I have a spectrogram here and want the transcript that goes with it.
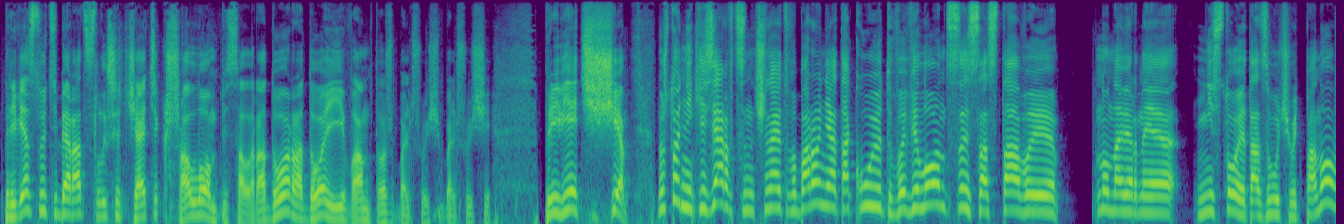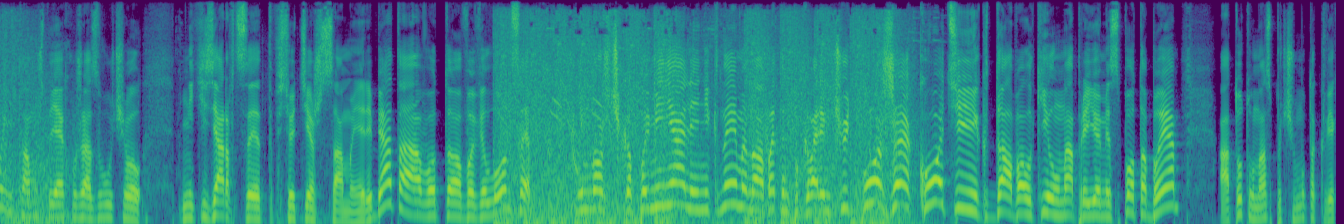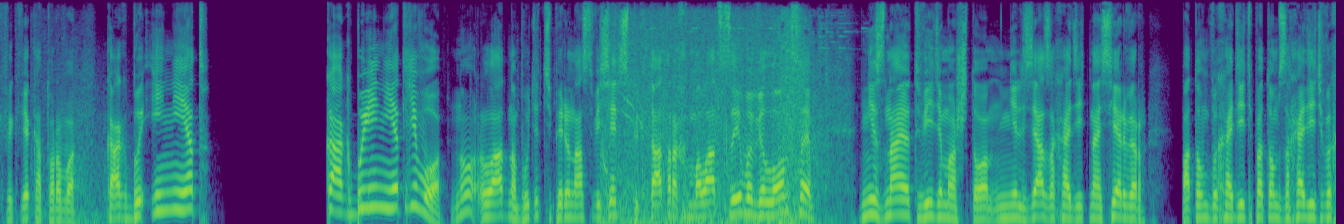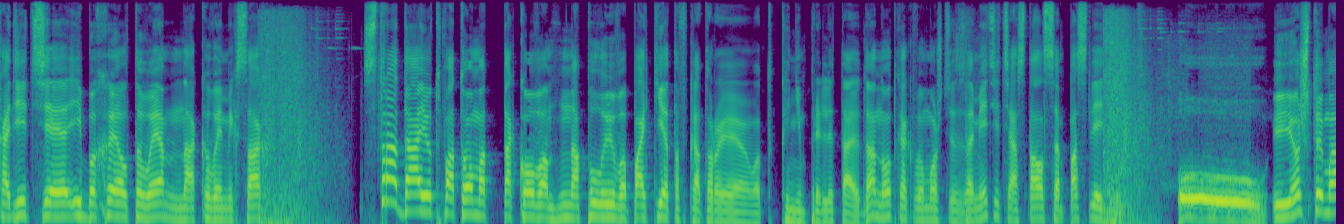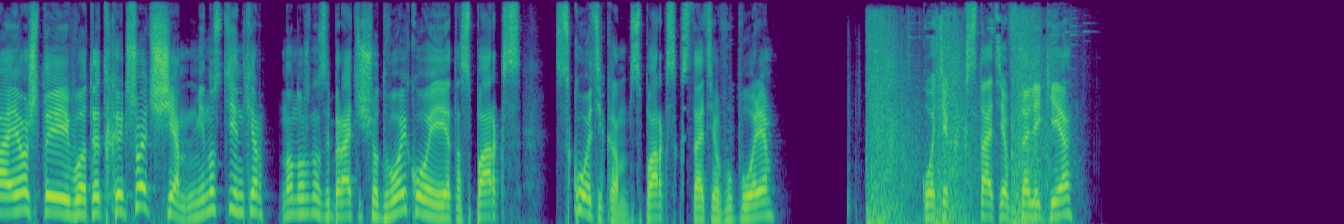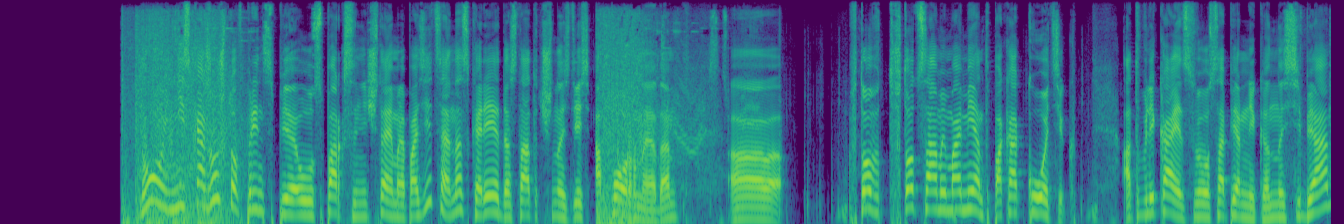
Приветствую тебя, рад слышать чатик. Шалом, писал Радо, Радо, и вам тоже большущий-большущий приветище. Ну что, никизяровцы начинают в обороне, атакуют вавилонцы, составы ну, наверное, не стоит озвучивать по новой, потому что я их уже озвучивал. Никизяровцы это все те же самые ребята, а вот а, вавилонцы немножечко поменяли никнеймы, но об этом поговорим чуть позже. Котик, double kill на приеме спота Б. А тут у нас почему-то квек-квек-квек, которого как бы и нет. Как бы и нет его. Ну, ладно, будет теперь у нас висеть в спектаторах. Молодцы, вавилонцы. Не знают, видимо, что нельзя заходить на сервер Потом выходить, потом заходить, выходить. Э, и БХЛ ТВ на КВ-миксах страдают потом от такого наплыва пакетов, которые вот к ним прилетают, да? Но вот, как вы можете заметить, остался последний. О, ешь ты, моешь ты, вот это хедшотище. Минус Тинкер, но нужно забирать еще двойку, и это Спаркс с котиком. Спаркс, кстати, в упоре. Котик, кстати, вдалеке. Ну, не скажу, что, в принципе, у Спаркса нечитаемая позиция. Она скорее достаточно здесь опорная, да. А, в, то, в тот самый момент, пока Котик отвлекает своего соперника на себя,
